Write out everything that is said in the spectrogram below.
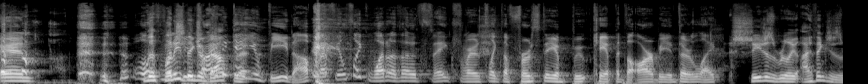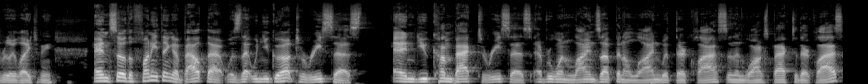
And Well, The funny thing trying about to get that- you beat up. That feels like one of those things where it's like the first day of boot camp in the army, and they're like, she just really i think she just really liked me. And so the funny thing about that was that when you go out to recess and you come back to recess everyone lines up in a line with their class and then walks back to their class.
